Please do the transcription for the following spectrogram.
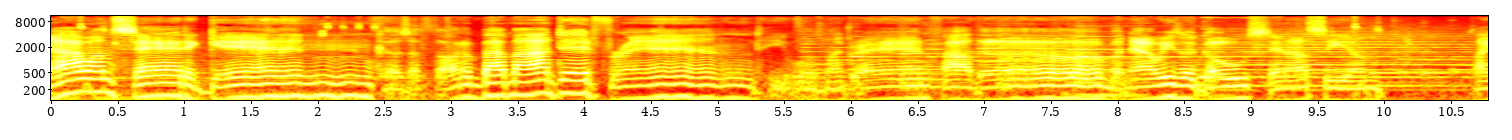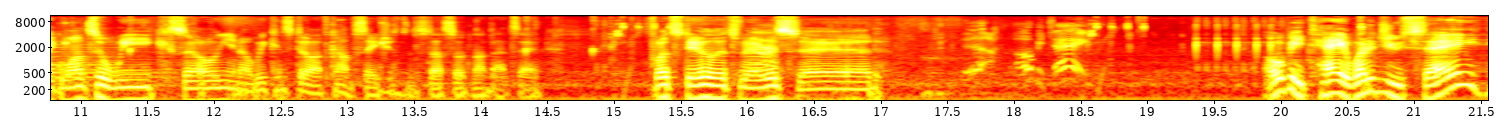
Now I'm sad again, cause I thought about my dead friend. He was my grandfather, but now he's a ghost and I'll see him like once a week, so, you know, we can still have conversations and stuff, so it's not that sad. But still, it's very sad. Obi-Tay. Obi-Tay, what did you say?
